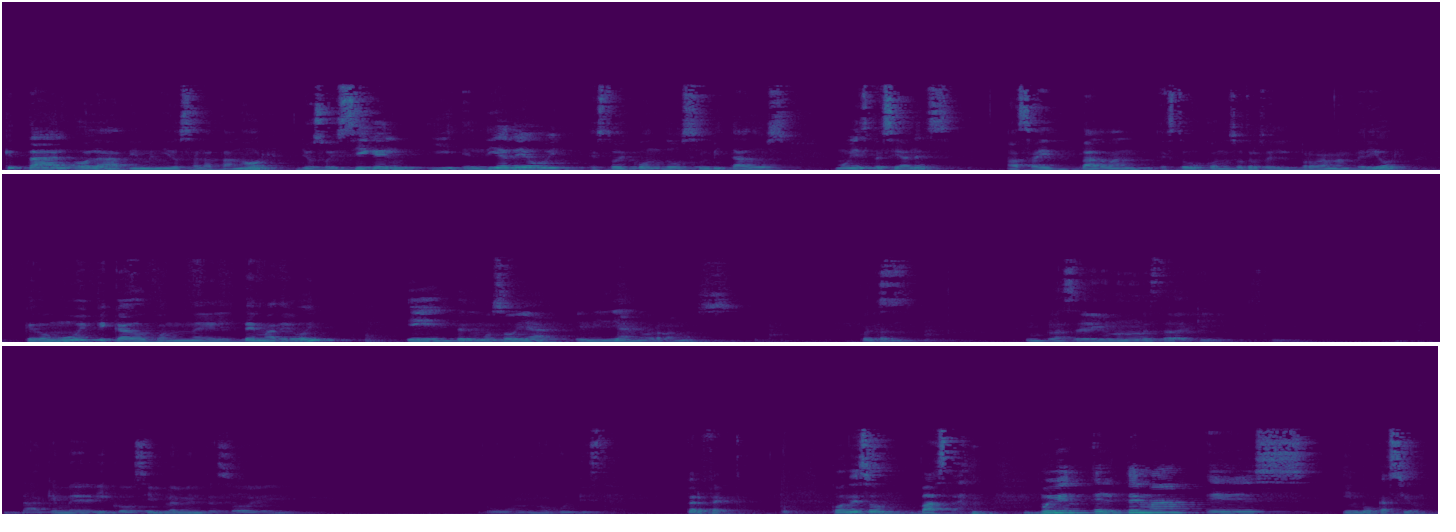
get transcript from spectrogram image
¿Qué tal? Hola, bienvenidos a La Tanor. Yo soy Sigel y el día de hoy estoy con dos invitados muy especiales. Asaid Badwan estuvo con nosotros en el programa anterior, quedó muy picado con el tema de hoy. Y tenemos hoy a Emiliano Ramos. Cuéntanos. un placer y un honor estar aquí. ¿A qué me dedico? Simplemente soy un ocultista. Perfecto. Con eso basta. Muy bien, el tema es invocación.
